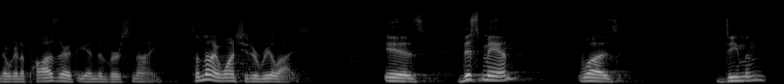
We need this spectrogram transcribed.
Now we're going to pause there at the end of verse 9. Something I want you to realize is this man was demon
